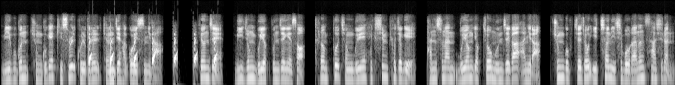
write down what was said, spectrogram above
미국은 중국의 기술 굴기를 견제하고 있습니다. 현재 미중 무역 분쟁에서 트럼프 정부의 핵심 표적이 단순한 무역 역조 문제가 아니라 중국 제조 2025라는 사실은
